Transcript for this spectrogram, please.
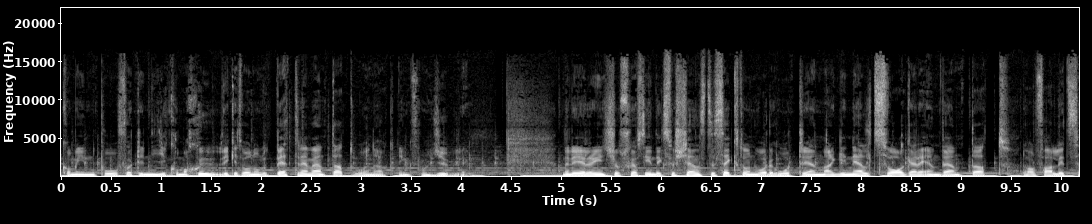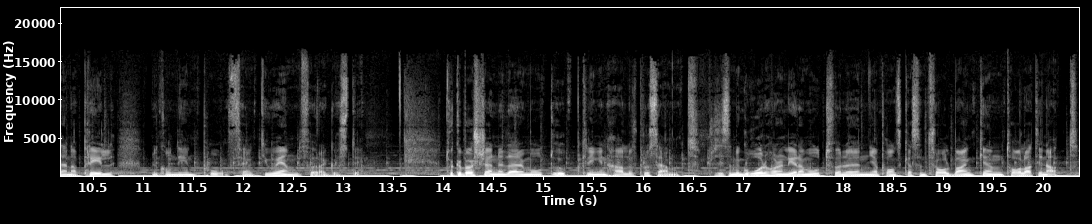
kom in på 49,7 vilket var något bättre än väntat och en ökning från juli. När det gäller inköpschefsindex för tjänstesektorn var det återigen marginellt svagare än väntat. Det har fallit sedan april. Nu kom det in på 51 för augusti. Tokyobörsen är däremot upp kring en halv procent. Precis som igår har en ledamot för den japanska centralbanken talat i natt.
